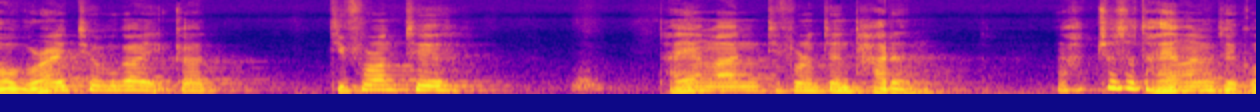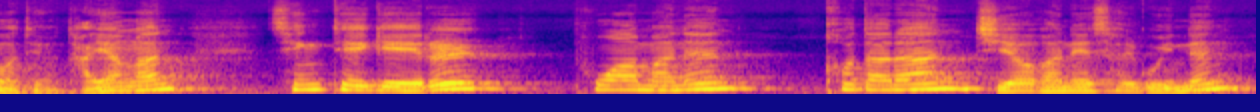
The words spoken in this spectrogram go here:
A variety of가 그러니까 different 다양한 different는 다른 합쳐서 다양하면 될 것 같아요. 다양한 생태계를 포함하는 커다란 지역 안에 살고 있는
